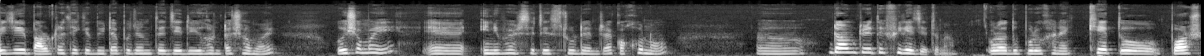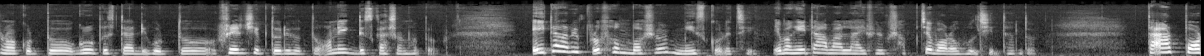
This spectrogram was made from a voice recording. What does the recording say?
ওই যে বারোটা থেকে দুইটা পর্যন্ত যে দুই ঘণ্টা সময়, ওই সময়ে ইউনিভার্সিটির স্টুডেন্টরা কখনো ডরমিটরিতে ফিরে যেত না। ওরা দুপুর ওখানে খেত, পড়াশোনা করতো গ্রুপ স্টাডি করতো ফ্রেন্ডশিপ তৈরি হতো, অনেক ডিসকাশন হতো। এইটা আমি প্রথম বছর মিস করেছি এবং এটা আমার লাইফের সবচেয়ে বড় ভুল সিদ্ধান্ত। তারপর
